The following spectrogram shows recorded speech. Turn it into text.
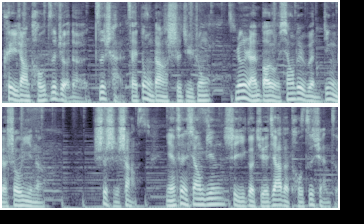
可以让投资者的资产在动荡时局中仍然保有相对稳定的收益呢？事实上，年份香槟是一个绝佳的投资选择。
